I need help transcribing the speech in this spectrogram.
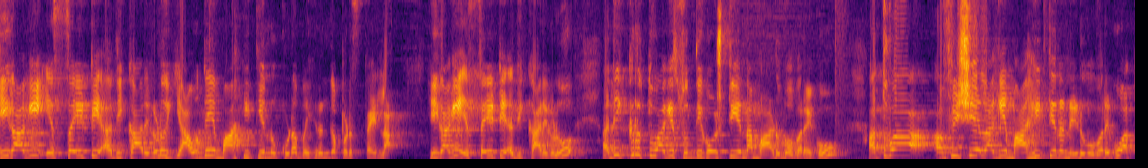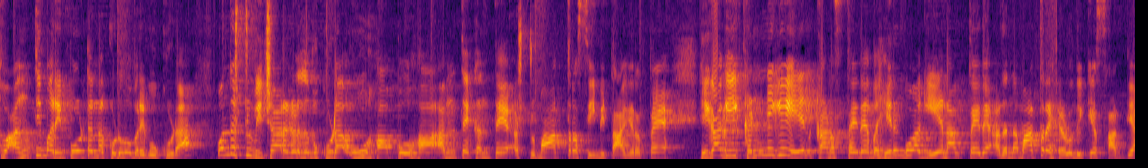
ಹೀಗಾಗಿ ಎಸ್ ಐ ಟಿ ಅಧಿಕಾರಿಗಳು ಯಾವುದೇ ಮಾಹಿತಿಯನ್ನು ಕೂಡ ಬಹಿರಂಗಪಡಿಸ್ತಾ ಇಲ್ಲ. ಹೀಗಾಗಿ ಎಸ್ ಐ ಟಿ ಅಧಿಕಾರಿಗಳು ಅಧಿಕೃತವಾಗಿ ಸುದ್ದಿಗೋಷ್ಠಿಯನ್ನು ಮಾಡುವವರೆಗೂ ಅಥವಾ ಅಫಿಷಿಯಲ್ ಆಗಿ ಮಾಹಿತಿಯನ್ನು ನೀಡುವವರೆಗೂ ಅಥವಾ ಅಂತಿಮ ರಿಪೋರ್ಟ್ ಅನ್ನು ಕೊಡುವವರೆಗೂ ಕೂಡ ಒಂದಷ್ಟು ವಿಚಾರಗಳೆಲ್ಲವೂ ಕೂಡ ಊಹಾಪೋಹ ಅಂತೆ ಕಂತೆ ಅಷ್ಟು ಮಾತ್ರ ಸೀಮಿತ ಆಗಿರುತ್ತೆ. ಹೀಗಾಗಿ ಕಣ್ಣಿಗೆ ಏನು ಕಾಣಿಸ್ತಾ ಇದೆ, ಬಹಿರಂಗವಾಗಿ ಏನಾಗ್ತಾ ಇದೆ ಅದನ್ನ ಮಾತ್ರ ಹೇಳೋದಕ್ಕೆ ಸಾಧ್ಯ.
